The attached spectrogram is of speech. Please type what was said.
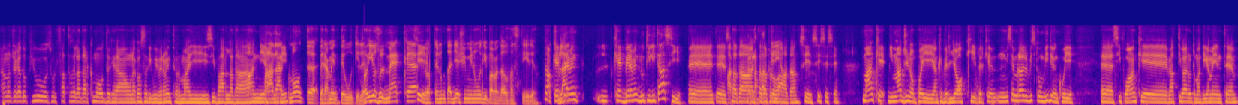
hanno giocato più sul fatto della dark mode, che era una cosa di cui veramente ormai si parla da anni e anni. La dark mode è veramente utile. Io sul Mac sì. l'ho tenuta 10 minuti, poi mi ha dato fastidio. No, che è veramente che è veramente l'utilità sì, è, è ah, stata, è stata provata. Sì, sì, sì, sì. ma anche immagino poi anche per gli occhi, perché mi sembra aver visto un video in cui eh, si può anche attivare automaticamente.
